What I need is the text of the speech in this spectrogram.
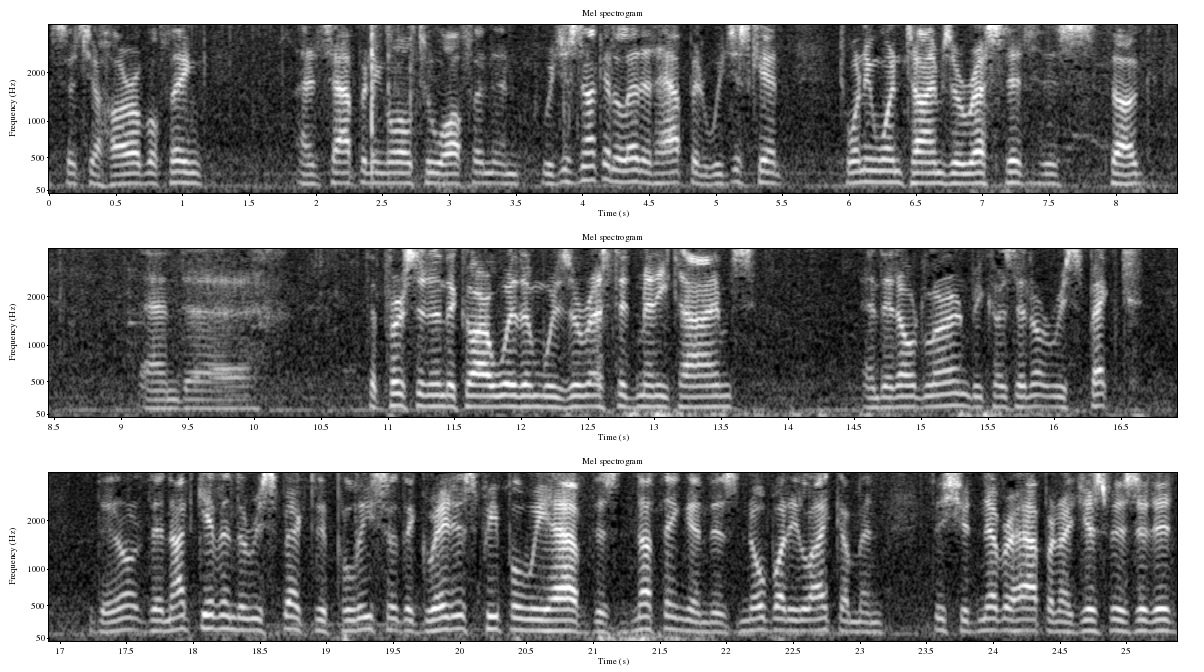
such a horrible thing. And it's happening all too often. And we're just not going to let it happen. We just can't. 21 times arrested, this thug. And uh, the person in the car with him was arrested many times. And they don't learn because they don't respect they don't. They're not given the respect. The police are the greatest people we have. There's nothing, and there's nobody like them. And this should never happen. I just visited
